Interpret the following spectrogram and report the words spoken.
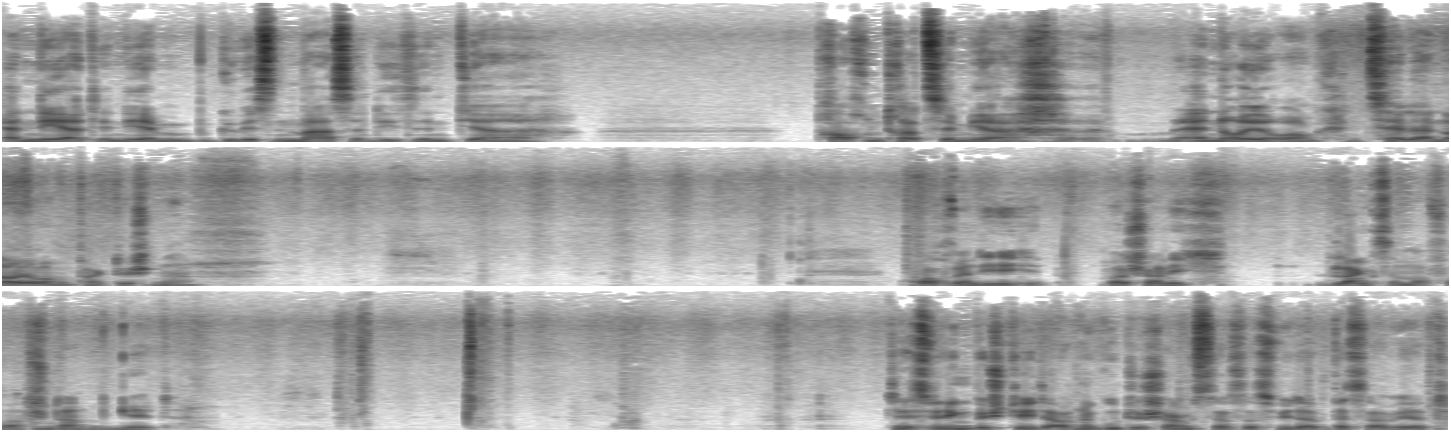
ernährt in ihrem gewissen Maße. Die sind ja brauchen trotzdem ja äh, Erneuerung, Zellerneuerung praktisch. Ne? Auch wenn die wahrscheinlich langsamer verstanden geht. Deswegen besteht auch eine gute Chance, dass es wieder besser wird.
